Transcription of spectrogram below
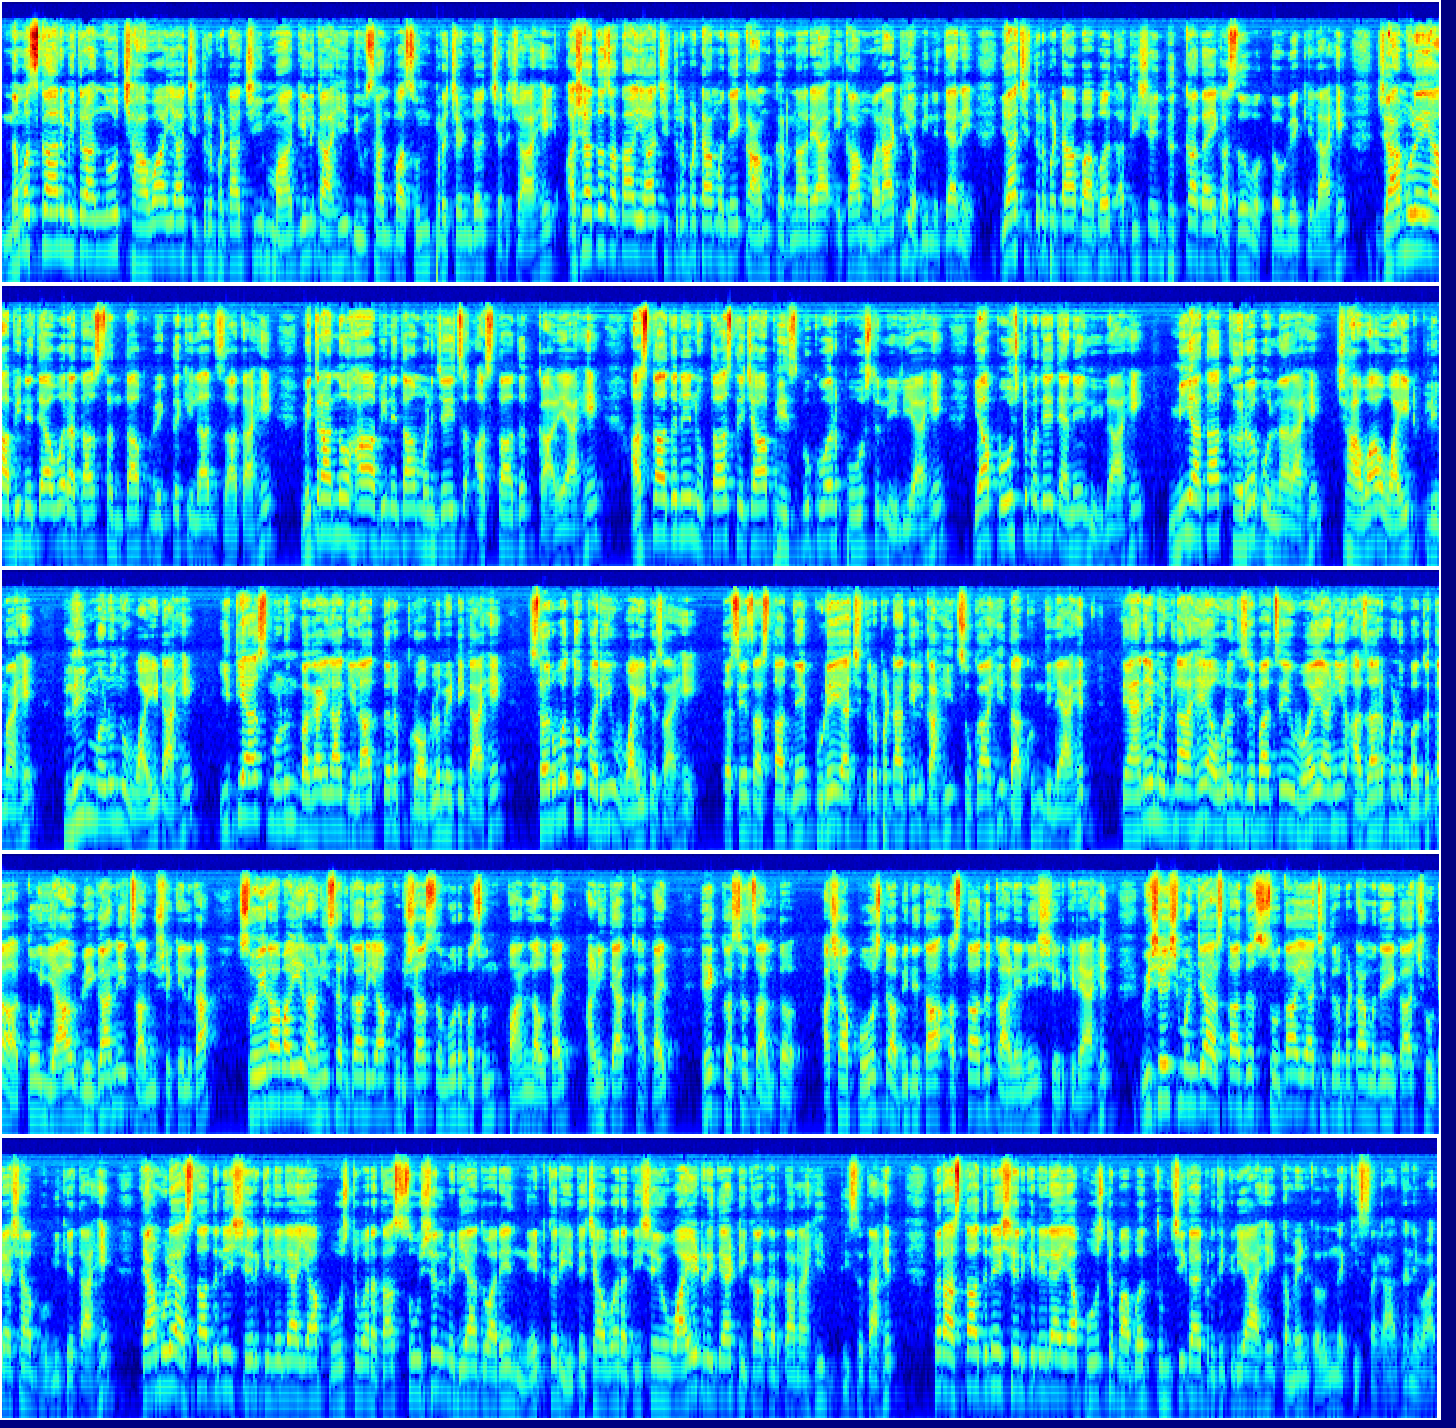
नमस्कार मित्रांनो छावा या चित्रपटाची मागील काही दिवसांपासून प्रचंड चर्चा आहे. अशातच आता या चित्रपटामध्ये काम करणाऱ्या एका मराठी अभिनेत्याने या चित्रपटाबाबत अतिशय धक्कादायक असं वक्तव्य केलं आहे. ज्यामुळे या अभिनेत्यावर आता संताप व्यक्त केला जात आहे. मित्रांनो हा अभिनेता म्हणजेच अस्ताद काळे आहे. अस्तादने नुकताच त्याच्या फेसबुकवर पोस्ट लिहिली आहे. या पोस्टमध्ये त्याने लिहिलं आहे मी आता खरं बोलणार आहे. छावा वाईट फिल्म आहे. फिल्म म्हणून वाईट आहे इतिहास म्हणून बघायला गेला तर प्रॉब्लेमॅटिक आहे सर्वतोपरी वाईटच आहे. तसेच अस्तादने पुढे या चित्रपटातील काही चुकाही दाखवून दिल्या आहेत. त्याने म्हटलं आहे औरंगजेबाचे वय आणि आजारपण बघता तो या वेगाने चालू शकेल का? सोयराबाई राणी सरकार या पुरुषासमोर बसून पान लावतायत आणि त्या खातायत. हे कसं चालतं? अशा पोस्ट अभिनेता अस्ताद काळेने शेअर केल्या आहेत. विशेष म्हणजे अस्ताद स्वतः या चित्रपटामध्ये एका छोट्याशा भूमिकेत आहे. त्यामुळे अस्तादने शेअर केलेल्या या पोस्टवर आता सोशल मीडियाद्वारे नेटकरी त्याच्यावर अतिशय वाईटरित्या टीका करतानाही दिसत आहेत. तर अस्तादने शेअर केलेल्या या पोस्टबाबत तुमची काय प्रतिक्रिया आहे? कमेंट करून नक्कीच सांगा. धन्यवाद.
